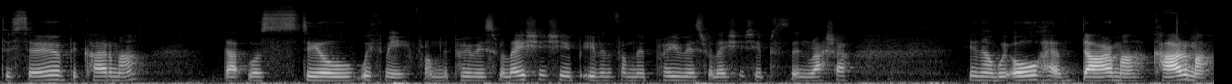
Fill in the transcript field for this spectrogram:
to serve the karma that was still with me from the previous relationship, even from the previous relationships in Russia. You know, we all have dharma, karma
